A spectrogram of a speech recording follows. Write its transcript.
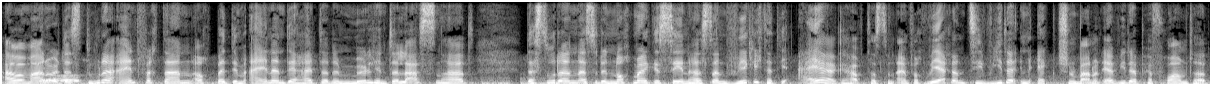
Aber Manuel, Ja. dass du da einfach dann auch bei dem einen, der halt da den Müll hinterlassen hat, dass du dann, als du den nochmal gesehen hast, dann wirklich da die Eier gehabt hast und einfach während sie wieder in Action waren und er wieder performt hat,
